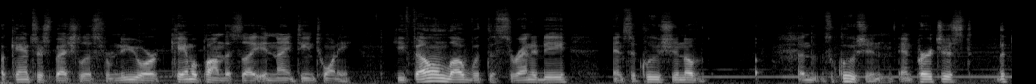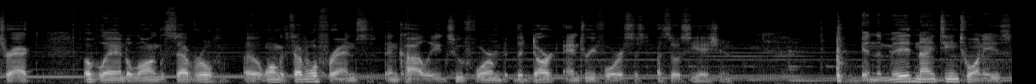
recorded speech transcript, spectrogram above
a cancer specialist from New York, came upon the site in 1920. He fell in love with the serenity and seclusion of and seclusion and purchased the tract of land along the several uh, along with several friends and colleagues who formed the Dark Entry Forest Association. In the mid 1920s,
